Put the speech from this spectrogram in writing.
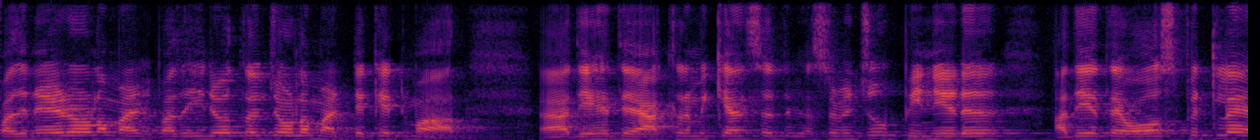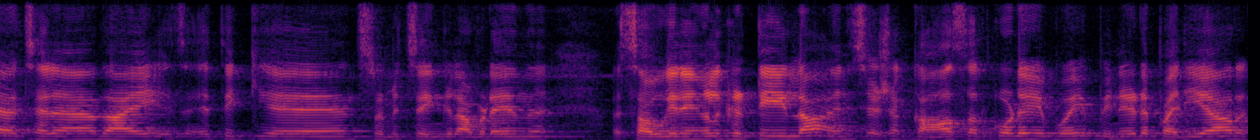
പതിനേഴോളം ഇരുപത്തഞ്ചോളം അഡ്വക്കേറ്റുമാർ അദ്ദേഹത്തെ ആക്രമിക്കാൻ ശ്രമിച്ചു. പിന്നീട് അദ്ദേഹത്തെ ഹോസ്പിറ്റലിൽ ചിലതായി എത്തിക്കാൻ ശ്രമിച്ചെങ്കിൽ അവിടെ നിന്ന് സൗകര്യങ്ങൾ കിട്ടിയില്ല. അതിനുശേഷം കാസർഗോഡ് പോയി. പിന്നീട് പരിയാർ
